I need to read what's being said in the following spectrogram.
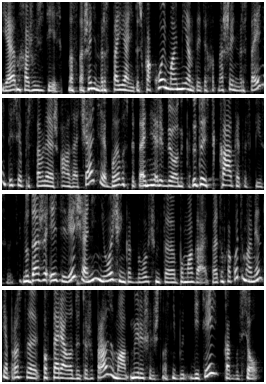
я нахожусь здесь. У нас отношения на расстоянии. То есть в какой момент этих отношений на расстоянии ты себе представляешь, а, зачатие, б, воспитание ребенка. Ну, то есть как это вписывается? Но даже эти вещи, они не очень, как бы, в общем-то, помогают. Поэтому в какой-то момент я просто повторяла одну и ту же фразу, мам, мы решили, что у нас не будет детей, как бы все,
